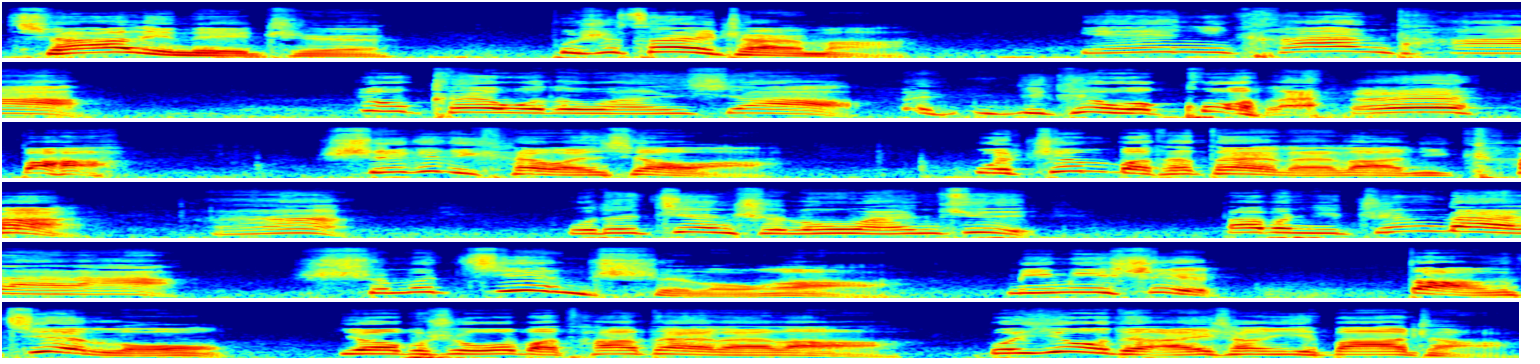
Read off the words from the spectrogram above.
家里那只不是在这儿吗？爷爷，你看他，又开我的玩笑！你给我过来！哎，爸，谁跟你开玩笑啊？我真把它带来了，你看啊，我的剑齿龙玩具，爸爸你真带来了？什么剑齿龙啊？明明是挡剑龙，要不是我把他带来了，我又得挨上一巴掌。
